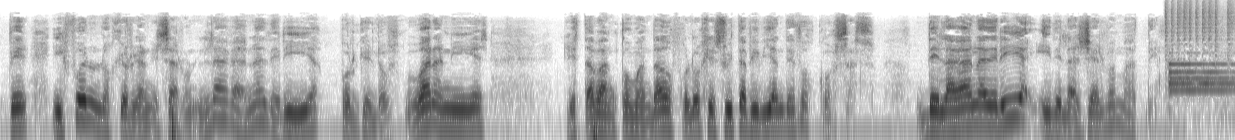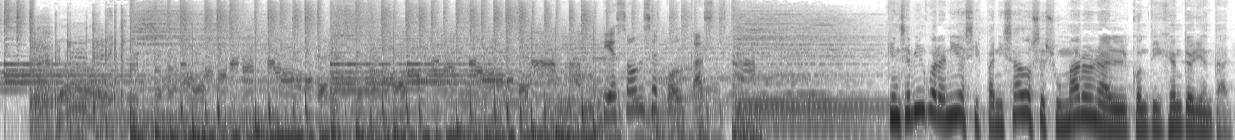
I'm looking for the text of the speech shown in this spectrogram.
Pérez, y fueron los que organizaron la ganadería, porque los guaraníes que estaban comandados por los jesuitas vivían de dos cosas, de la ganadería y de la yerba mate. 1011 Podcast. 15.000 guaraníes hispanizados se sumaron al contingente oriental,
